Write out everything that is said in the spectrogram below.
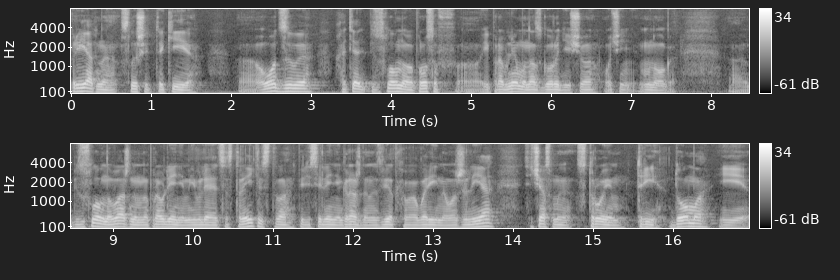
приятно слышать такие э, отзывы. Хотя, безусловно, вопросов э, и проблем у нас в городе еще очень много. Э, безусловно, важным направлением является строительство, переселение граждан из ветхого аварийного жилья. Сейчас мы строим три дома, и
